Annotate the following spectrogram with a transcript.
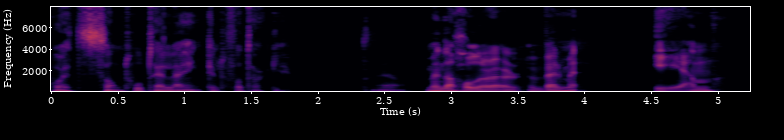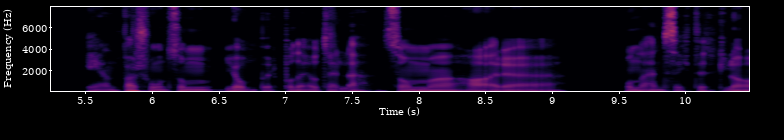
på et sant hotell er enkelt å få tak i. Men da holder det vel med én, én person som jobber på det hotellet, som eh, har uh, onde hensikter til å,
